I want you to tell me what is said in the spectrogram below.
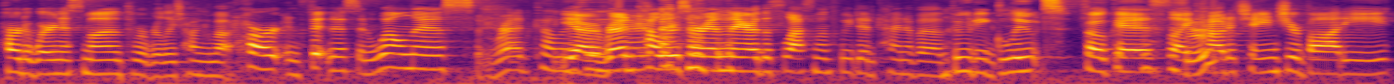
Heart Awareness Month, we're really talking about heart and fitness and wellness. Red colors. Yeah, red there. colors are in there. This last month we did kind of a booty glute focus, like Sure. how to change your body.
